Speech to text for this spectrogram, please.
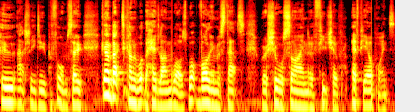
who actually do perform. So, going back to kind of what the headline was, what volume of stats were a sure sign of future FPL points?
